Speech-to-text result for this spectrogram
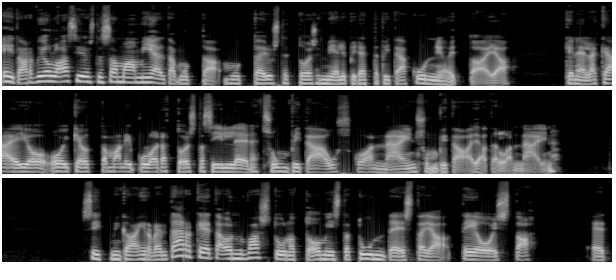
Ei tarvi olla asioista samaa mieltä, mutta, mutta just, että toisen mielipidettä pitää kunnioittaa ja kenelläkään ei ole oikeutta manipuloida toista silleen, että sun pitää uskoa näin, sun pitää ajatella näin. Sitten mikä on hirveän tärkeää, on vastuunotto omista tunteista ja teoista. Et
